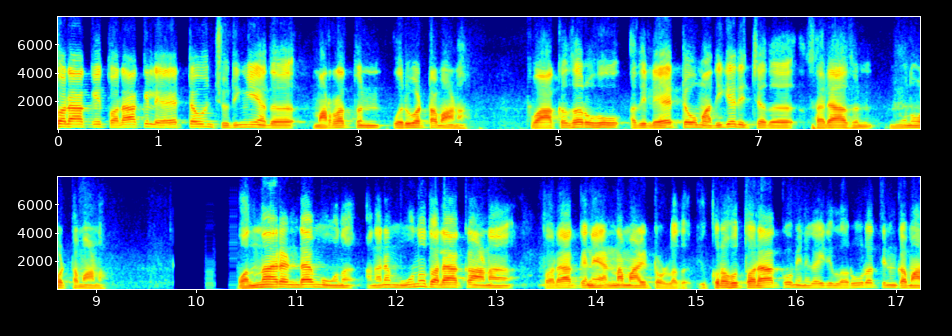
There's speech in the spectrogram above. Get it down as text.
തൊലാക്കി തൊലാക്കിൽ ഏറ്റവും ചുരുങ്ങിയത് മറത്തുൻ ഒരു വട്ടമാണ് വാക്കുസറുഹു അതിലേറ്റവും അധികരിച്ചത് സലാസുൻ മൂന്ന് വട്ടമാണ്. ഒന്ന് രണ്ട് മൂന്ന്. അങ്ങനെ മൂന്ന് തൊലാക്കാണ് തൊലാക്കിന് എണ്ണമായിട്ടുള്ളത്. യുക്രഹു തൊലാക്കു മിനുകൈരി ലറൂറത്തിൻ കമാ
